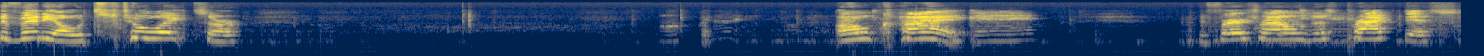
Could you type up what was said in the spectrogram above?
the video. It's too late, sir. Okay. Okay. The first round was just practice.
